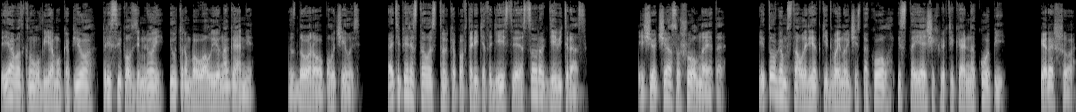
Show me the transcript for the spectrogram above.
Я воткнул в яму копье, присыпал землей и утрамбовал ее ногами. Здорово получилось. А теперь осталось только повторить это действие 49 раз. Еще час ушел на это. Итогом стал редкий двойной чистокол из стоящих вертикально копий. Хорошо.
